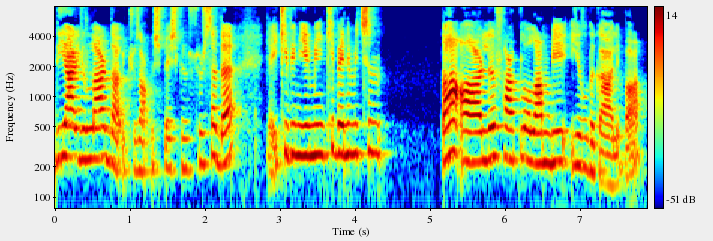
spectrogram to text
diğer yıllar da 365 gün sürse de ya 2022 benim için daha ağırlığı farklı olan bir yıldı galiba.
